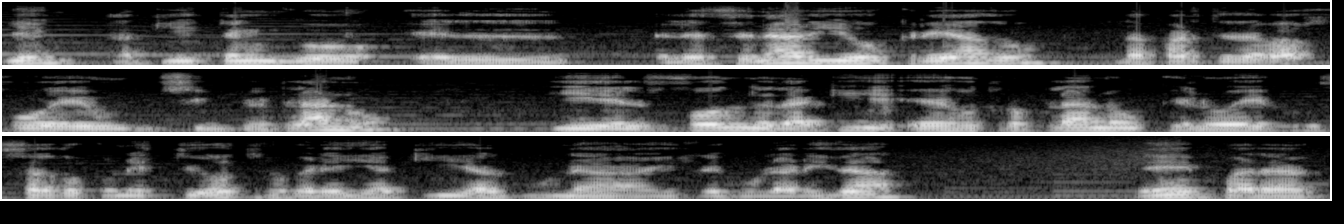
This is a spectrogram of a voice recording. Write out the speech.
Bien, aquí tengo el, el escenario creado, la parte de abajo es un simple plano y el fondo de aquí es otro plano que lo he cruzado con este otro, veréis aquí alguna irregularidad, ¿eh? para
